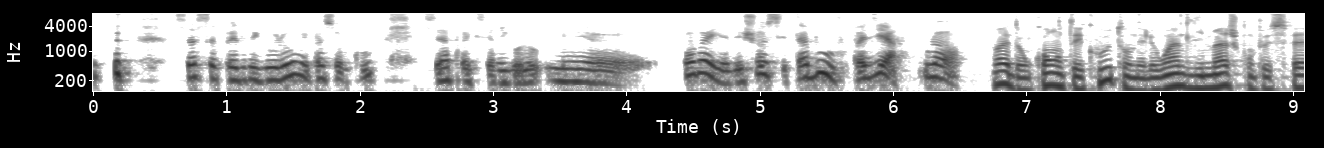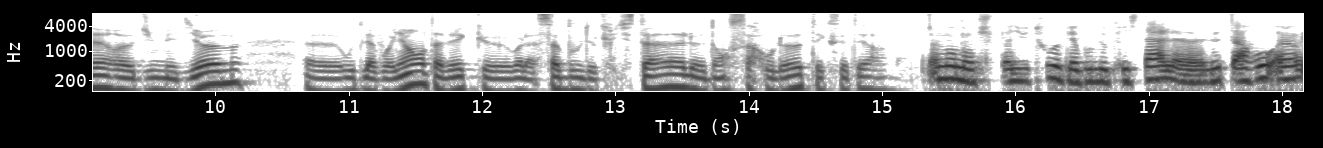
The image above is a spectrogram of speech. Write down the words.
ça, ça peut être rigolo, mais pas sur le coup. C'est après que c'est rigolo. Mais ouais, il y a des choses, c'est tabou, faut pas dire. Oula. Ouais, donc quand on t'écoute, on est loin de l'image qu'on peut se faire du médium ou de la voyante avec voilà, sa boule de cristal dans sa roulotte, etc. Non, non, non, je suis pas du tout avec la boule de cristal, euh, le tarot. Alors,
